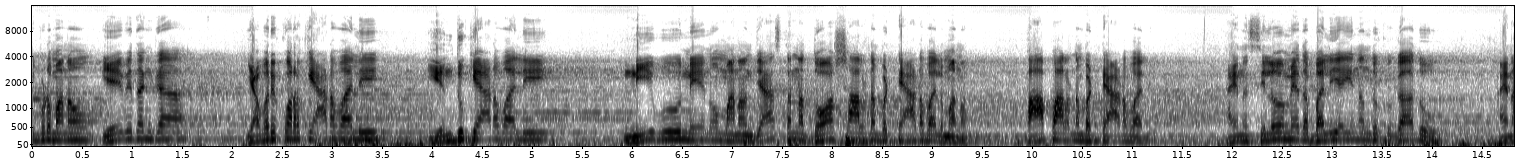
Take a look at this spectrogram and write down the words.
ఇప్పుడు మనం ఏ విధంగా ఎవరి కొరకు ఏడవాలి? ఎందుకు ఏడవాలి? నీవు నేను మనం చేస్తున్న దోషాలను బట్టి ఆడవాలి మనం. పాపాలను బట్టి ఆడవాలి. ఆయన శిలువ మీద బలి అయినందుకు కాదు ఆయన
